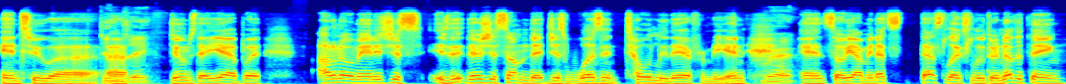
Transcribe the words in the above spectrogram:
into uh, uh, Doomsday. Doomsday. Yeah, but. I don't know, man. It's just is there's just something that just wasn't totally there for me, and right. and so yeah, I mean that's that's Lex Luthor. Another thing,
